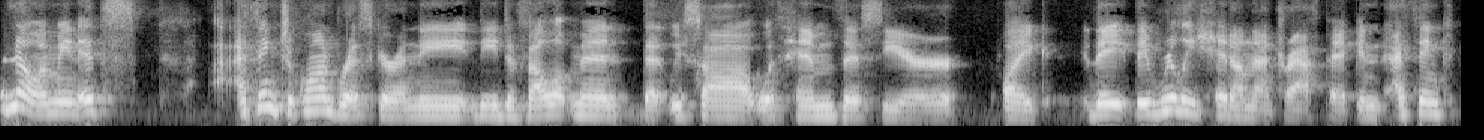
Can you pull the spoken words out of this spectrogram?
no, I mean, it's, I think Jaquan Brisker and the the development that we saw with him this year, like they they really hit on that draft pick. And I think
